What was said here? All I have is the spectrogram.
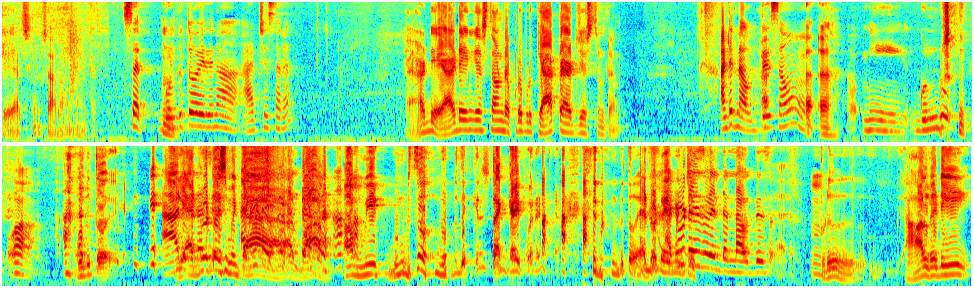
చేయాల్సినవి చాలా ఉన్నాయి ఇంకా. సార్ గుండుతో ఏదైనా యాడ్ చేశారా? యాడ్ యాడ్ ఏం చేస్తామంటే అప్పుడప్పుడు క్యాప్ యాడ్ చేస్తుంటాను. అంటే నా ఉద్దేశం మీ గుండు గుండుతో అడ్వర్టైజ్మెంట్. మీ గుండుతో గుండు దగ్గర స్టక్ అయిపోయినట్టు. గుండుతో అడ్వర్టైజ్మెంట్ అడ్వర్టైజ్మెంట్ అండి నా ఉద్దేశం. ఇప్పుడు ఆల్రెడీ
